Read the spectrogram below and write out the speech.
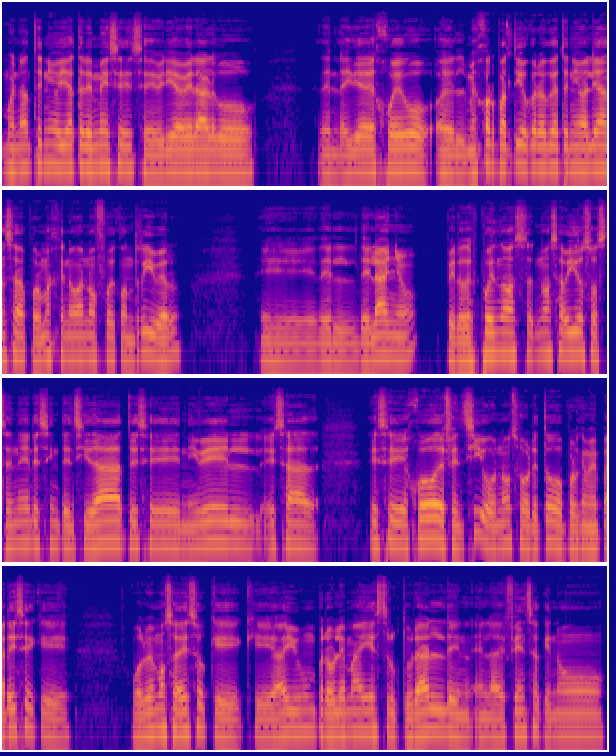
Bueno, han tenido ya tres meses, se debería ver algo de la idea de juego. El mejor partido creo que ha tenido Alianza, por más que no ganó, fue con River eh, del, del año pero después no ha, no ha sabido sostener esa intensidad, ese nivel, esa, ese juego defensivo, ¿no? Sobre todo, porque me parece que volvemos a eso, que, que hay un problema ahí estructural de- en la defensa que no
